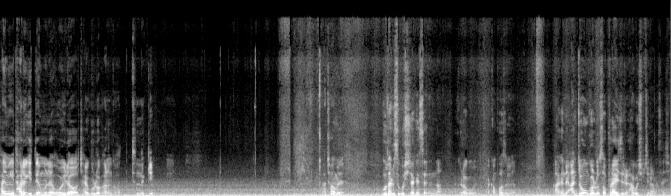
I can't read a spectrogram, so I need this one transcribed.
타이밍이 다르기 때문에 오히려 잘 굴러가는 것 같은 느낌? 음. 아 처음에 모자를 쓰고 시작했어야 됐나? 그러고 약간 벗으면 아 근데 안 좋은 걸로 서프라이즈를 하고 싶진 않아 사실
